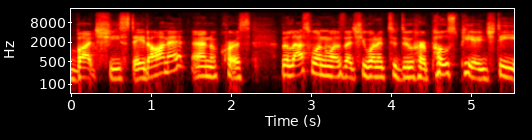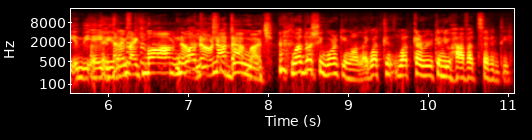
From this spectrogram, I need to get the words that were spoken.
but she stayed on it. And of course, the last one was that she wanted to do her post PhD in the okay. 80s. I'm like, Mom, no, no, not that much. what was she working on? Like, what, can, what career can you have at 70?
